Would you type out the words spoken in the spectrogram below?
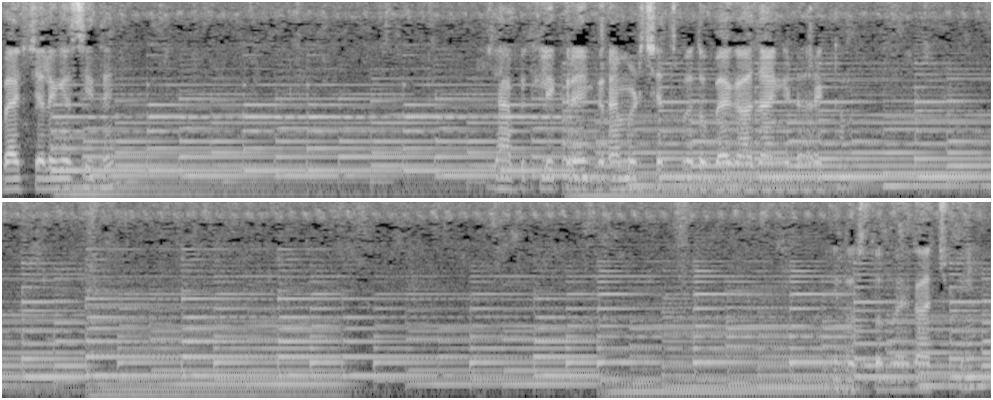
बैक चलेंगे सीधे। यहाँ पे क्लिक करें ग्रामीण क्षेत्र पे तो बैग आ जाएँगे डायरेक्ट दोस्तों बैग आ चुके हैं।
